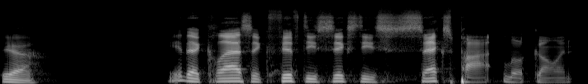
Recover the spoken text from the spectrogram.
Yeah. He had that classic 50s, 60s sex pot look going.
